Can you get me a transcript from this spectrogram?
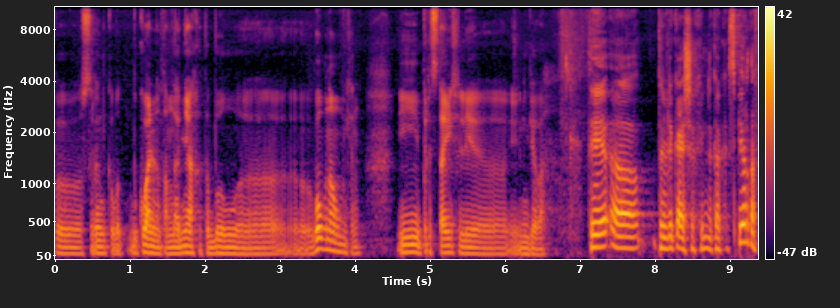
э, с рынка. Вот буквально там на днях это был э, Вов Наумкин и представители э, Ингева. Ты э, привлекаешь их именно как экспертов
